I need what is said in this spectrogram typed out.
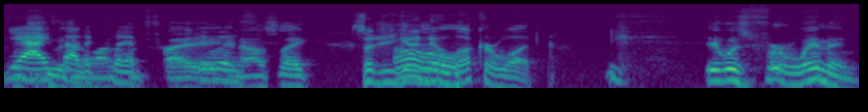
Yeah, I she was saw the on- on clip. Friday, It and I was- was like, So did you get a new Oh. look or what? it was for women.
